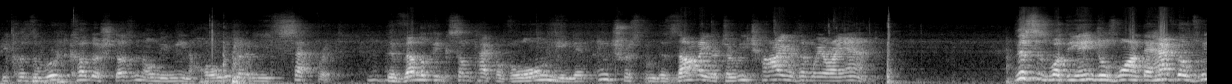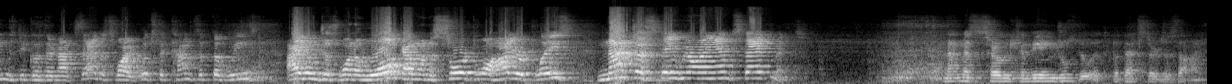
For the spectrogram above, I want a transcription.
Because the word Kadosh doesn't only mean holy, but it means separate. Mm-hmm. Developing some type of longing and interest and desire to reach higher than where I am. This is what the angels want. They have those wings because they're not satisfied. What's the concept of wings? I don't just want to walk, I want to soar to a higher place, not just stay where I am stagnant. Not necessarily can the angels do it, but that's their desire.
